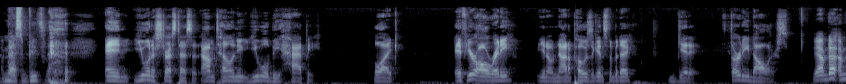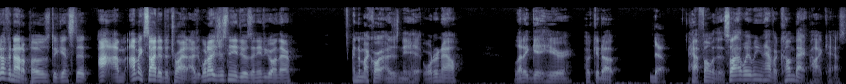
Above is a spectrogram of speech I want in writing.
A mess and pizza. and you want to stress test it, I'm telling you, you will be happy. Like, if you're already, you know, not opposed against the bidet, get it. Thirty dollars. Yeah, I'm, de- I'm definitely not opposed against it. I- I'm I'm excited to try it. I, what I just need to do is I need to go in there, into my cart. I just need to hit order now, let it get here, hook it up, No, have fun with it. So that way we can have a comeback podcast.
